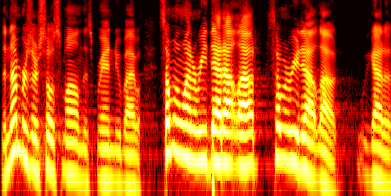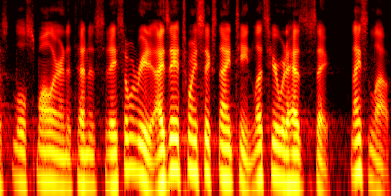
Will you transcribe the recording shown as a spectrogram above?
The numbers are so small in this brand new Bible. Someone want to read that out loud? Someone read it out loud. We got a little smaller in attendance today. Someone read it. Isaiah 26, 19. Let's hear what it has to say. Nice and loud.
